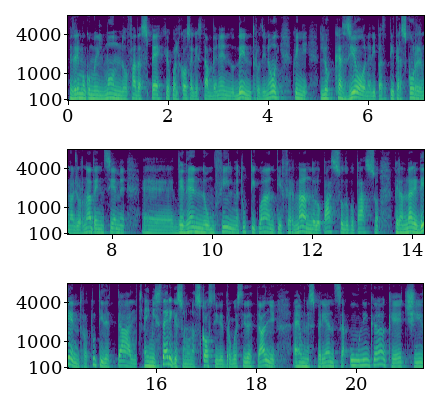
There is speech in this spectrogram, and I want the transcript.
vedremo come il mondo fa da specchio a qualcosa che sta avvenendo dentro di noi, quindi l'occasione di, di trascorrere una giornata insieme eh, vedendo un film tutti quanti e fermandolo passo dopo passo per andare dentro a tutti i dettagli e i misteri che sono nascosti dietro questi dettagli è un'esperienza unica che ci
